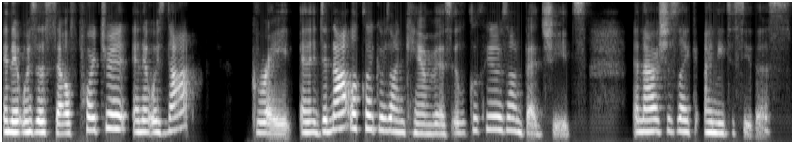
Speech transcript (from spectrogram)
and it was a self portrait, and it was not great, and it did not look like it was on canvas. It looked like it was on bed sheets, and I was just like, I need to see this.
